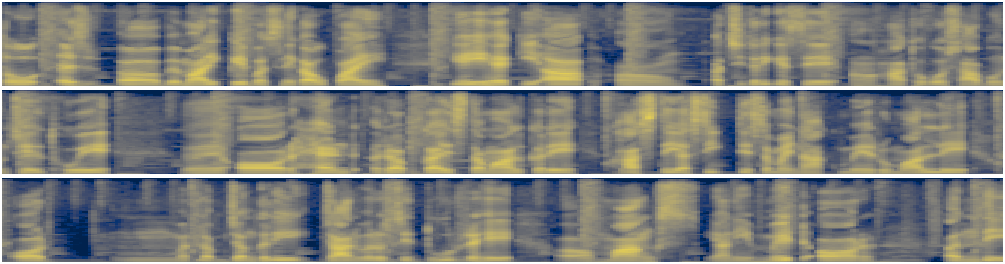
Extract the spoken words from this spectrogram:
तो इस बीमारी के बचने का उपाय यही है कि आप अच्छी तरीके से हाथों को साबुन से धोए और हैंड रब का इस्तेमाल करें, खांसते या सीखते समय नाक में रुमाल ले, और मतलब जंगली जानवरों से दूर रहे मांस यानी मीट और अंडे।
